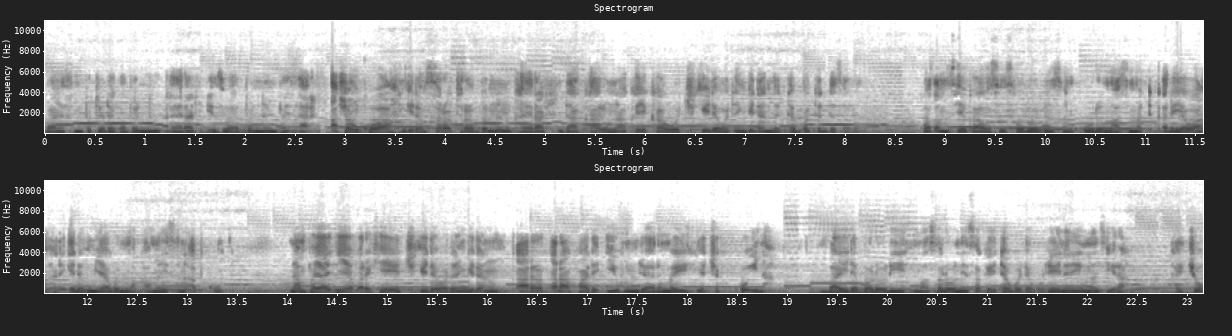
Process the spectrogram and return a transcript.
bayan sun fito daga birnin kairat zuwa birnin baisar. A can kuwa gidan sarautar birnin kairat dakaru na kai kawo ciki da wajen gidan da tabbatar da tsaro. Kwatsam sai ga wasu sojojin sun kure masu matuƙar yawa haɗe da miyagun makamai sun afko nan fa yaƙi ya ɓarke ciki da wajen gidan ƙarar ƙarafa da ihun jarumai ya cika ko'ina. Bayi da barori masu rauni suka yi ta guje-guje na neman tsira. Kai kyau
